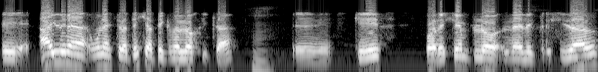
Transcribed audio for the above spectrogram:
eh, hay una, una estrategia tecnológica que es por ejemplo, la electricidad,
